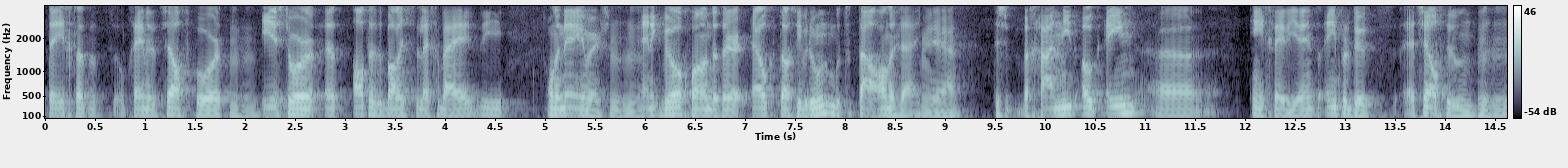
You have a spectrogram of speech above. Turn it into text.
tegen dat het op een gegeven moment hetzelfde wordt? Mhm. Eerst door het, altijd het balletje te leggen bij die ondernemers. Mhm. En ik wil gewoon dat er elke tas die we doen, moet totaal anders zijn. Dus we gaan niet ook één eh, ingrediënt, één product hetzelfde doen. Mhm.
